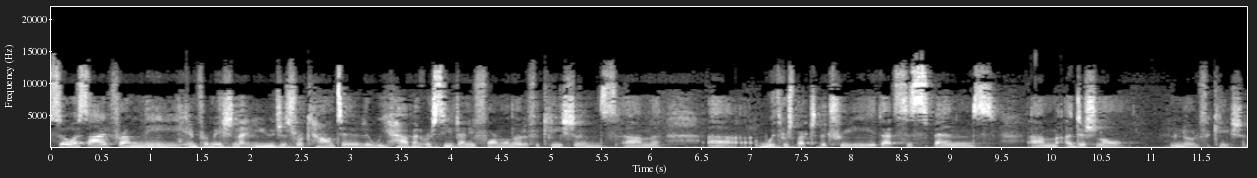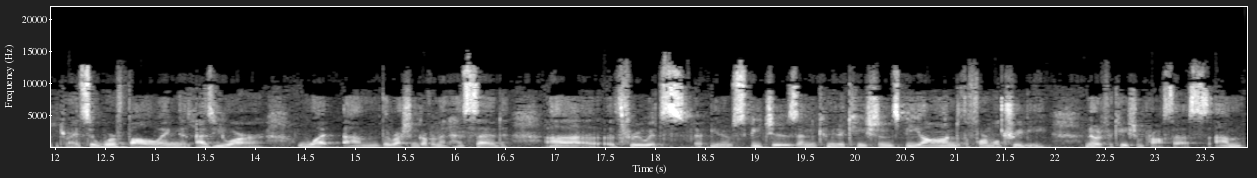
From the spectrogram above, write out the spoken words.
So, aside from the information that you just recounted, we haven't received any formal notifications um, uh, with respect to the treaty that suspends um, additional notifications, right? So we're following, as you are, what um, the Russian government has said uh, through its, you know, speeches and communications beyond the formal treaty notification process. Um,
